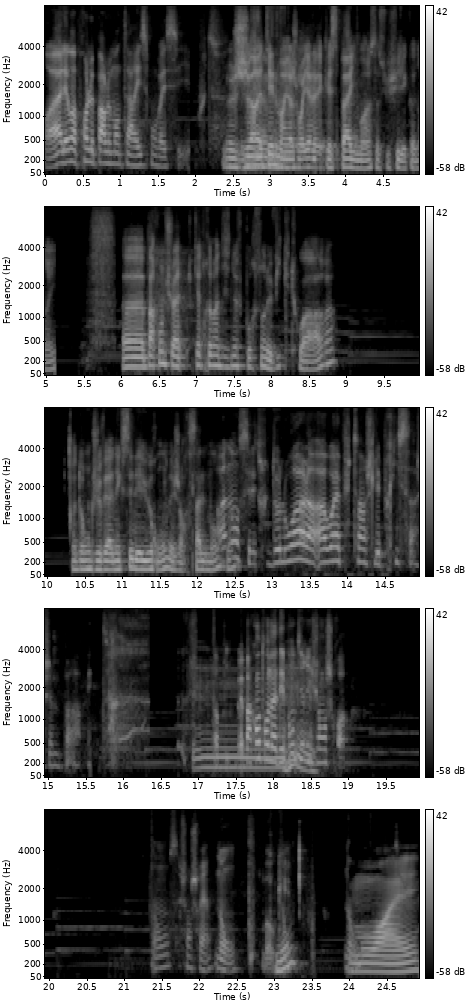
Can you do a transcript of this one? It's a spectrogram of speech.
Ouais, allez, on va prendre le parlementarisme, on va essayer. Écoute. Je vais arrêter le mariage royal avec l'Espagne, moi, ça suffit les conneries. Euh, par contre, je suis à 99% de victoire. Donc je vais annexer les Hurons, mais genre salement. Ah quoi. non, c'est les trucs de loi là. Ah ouais, putain, je l'ai pris ça, j'aime pas. Merde. Tant pis. Mais par contre, on a des bons Mhm. dirigeants, je crois. Non, ça change rien. Non. Bon, ok. Non Non. Ouais.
